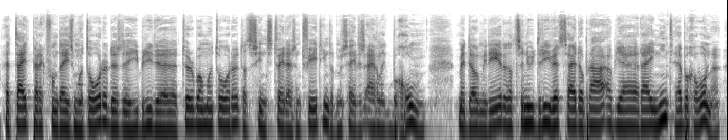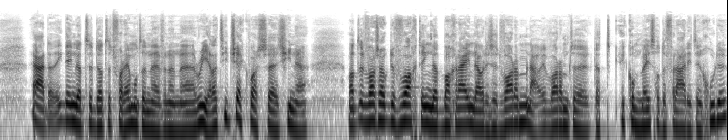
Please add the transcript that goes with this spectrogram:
het tijdperk van deze motoren, dus de hybride turbomotoren, dat is sinds 2014, dat Mercedes eigenlijk begon met domineren, dat ze nu drie wedstrijden op, op je rij niet hebben gewonnen. Ja, dat, ik denk dat, dat het voor Hamilton even een eh, reality check was, eh, China. Want het was ook de verwachting dat Bahrein, daar is het warm. Nou, warmte, dat komt meestal de Ferrari ten goede.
